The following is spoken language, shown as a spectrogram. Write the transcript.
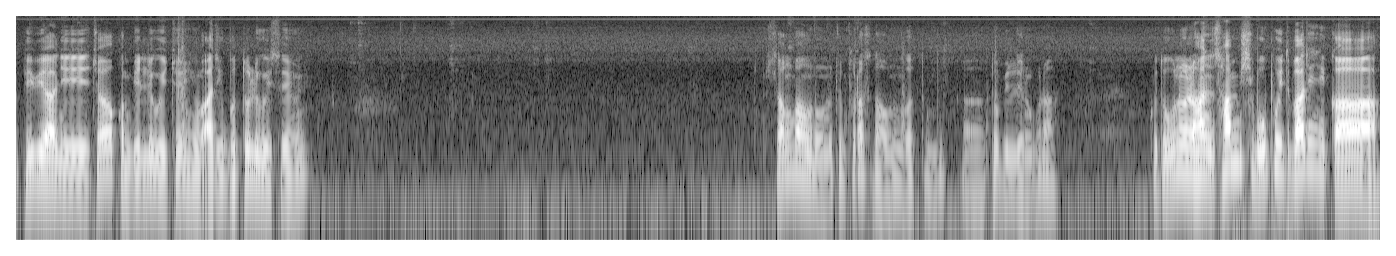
비비안이 조금 밀리고 있죠. 아직 못 돌리고 있어요. 쌍방으로는 좀 플러스 나오는 것 같던데. 아, 또 밀리는구나. 그래도 오늘 한 35포인트 빠지니까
